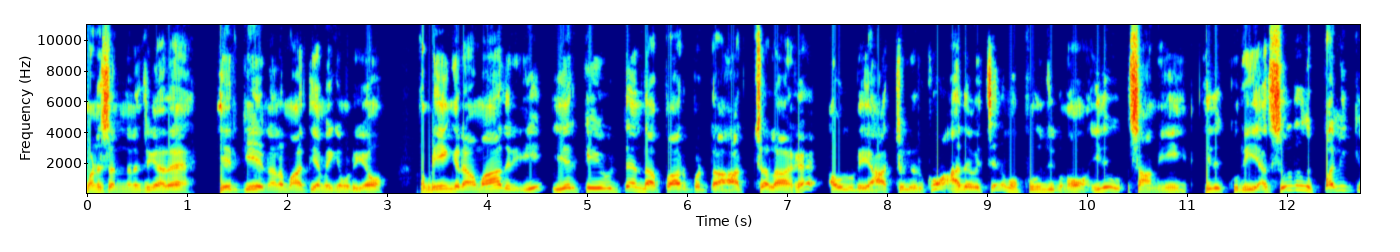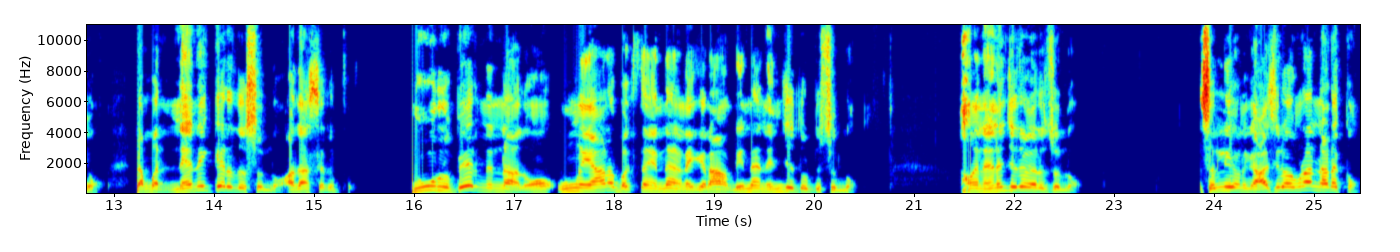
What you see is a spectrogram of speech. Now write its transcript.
மனுஷன் நினச்சிக்காத. இயற்கையை என்னால் மாற்றி அமைக்க முடியும். அப்படிங்கிற மாதிரி இயற்கையை விட்டு அந்த அப்பாற்பட்ட ஆற்றலாக அவளுடைய ஆற்றல் இருக்கும். அதை வச்சு நம்ம புரிஞ்சுக்கணும். இது சாமி இது குறி. அது சொல்றது பலிக்கும் நம்ம நினைக்கிறத சொல்லும். அதான் சிறப்பு. நூறு பேர் நின்னாலும் உண்மையான பக்தன் என்ன நினைக்கிறான் அப்படின்னா நெஞ்ச தொட்டு சொல்லும். அவன் நினைச்சத வேற சொல்லும். சொல்லி அவனுக்கு ஆசீர்வாதம்னா நடக்கும்.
